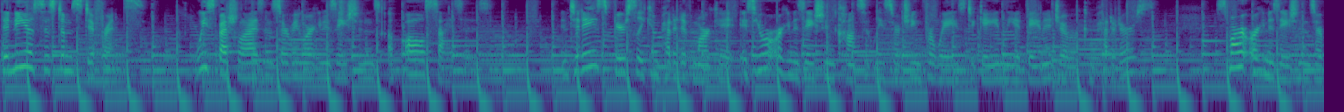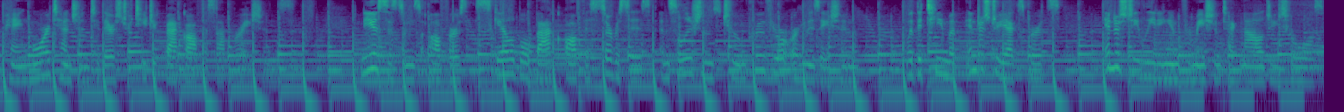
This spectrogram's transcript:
The Neosystems difference. We specialize in serving organizations of all sizes. In today's fiercely competitive market, is your organization constantly searching for ways to gain the advantage over competitors? Smart organizations are paying more attention to their strategic back office operations. Neosystems offers scalable back office services and solutions to improve your organization with a team of industry experts, industry leading information technology tools,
